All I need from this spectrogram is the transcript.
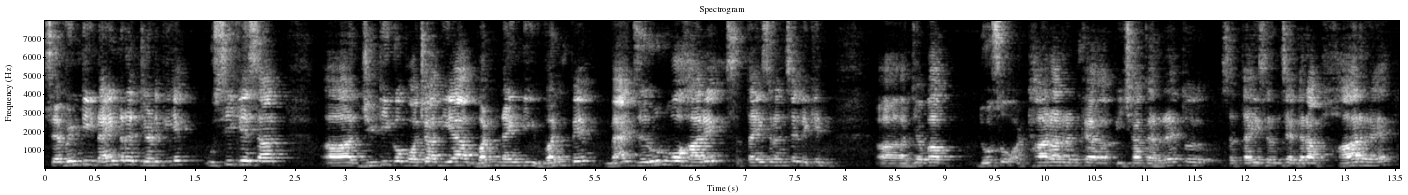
सेवेंटी नाइन रन जड़ दिए उसी के साथ जीटी को पहुँचा दिया 191 पे। मैच ज़रूर वो हारे 27 रन से, लेकिन जब आप 218 रन का पीछा कर रहे हैं तो 27 रन से अगर आप हार रहे हैं,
